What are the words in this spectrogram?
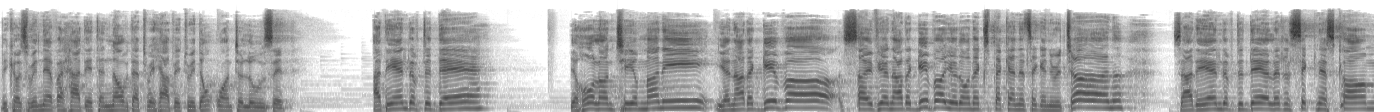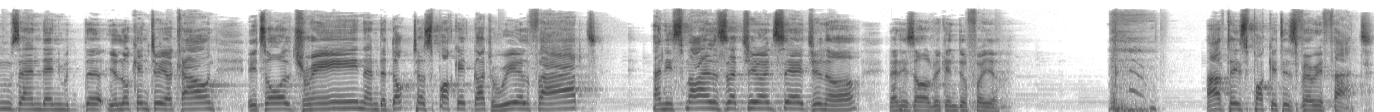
because we never had it, and now that we have it, we don't want to lose it. At the end of the day, you hold on to your money, you're not a giver. So if you're not a giver, you don't expect anything in return. So at the end of the day, a little sickness comes, and then the, you look into your account, it's all drained, and the doctor's pocket got real fat. And he smiles at you and said, You know, that is all we can do for you. After his pocket is very fat.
